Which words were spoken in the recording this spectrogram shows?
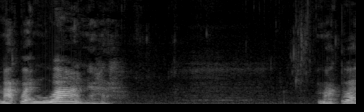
หมักไว้หมูว่านนะคะหมักไว้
